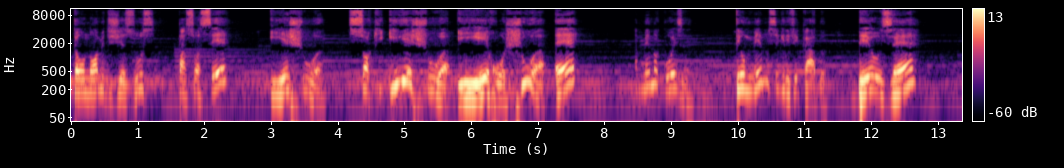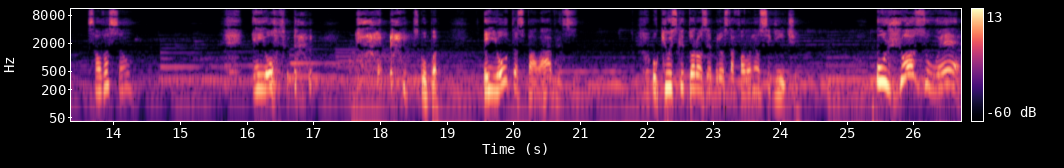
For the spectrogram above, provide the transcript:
Então o nome de Jesus passou a ser Yeshua. Só que Yeshua e Yehoshua é a mesma coisa. Tem o mesmo significado. Deus é salvação. Em outro Desculpa. Em outras palavras, o que o escritor aos Hebreus está falando é o seguinte: o Josué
